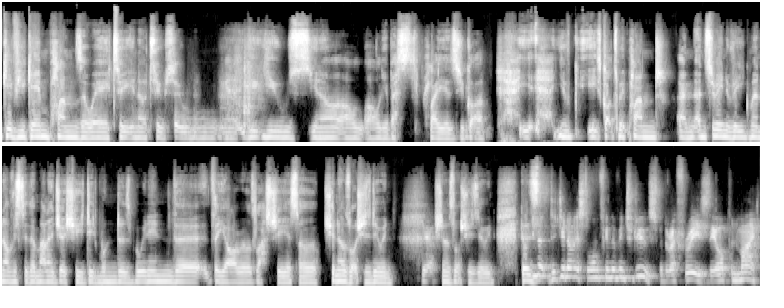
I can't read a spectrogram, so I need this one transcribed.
give your game plans away too you know too soon and you know you use you know all, all your best players. You've got to you've it's got to be planned. And and Sarina Wiegman, obviously the manager, she did wonders winning the the Euros last year, so she knows what she's doing. Yeah. She knows what she's doing. Did you, know- did you notice the one thing they've introduced for the referees, the open mic?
